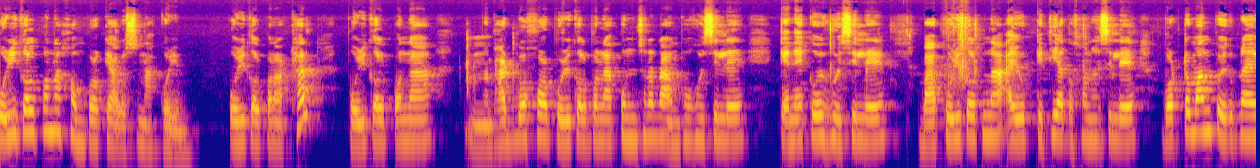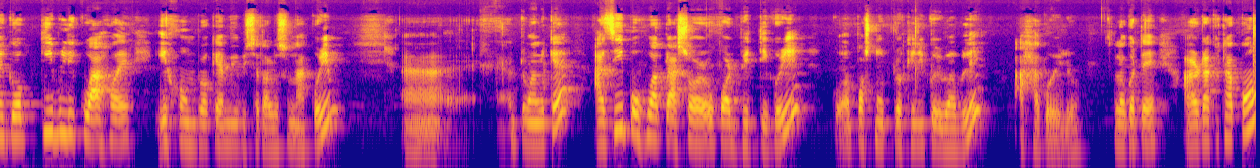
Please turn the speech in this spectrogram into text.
পৰিকল্পনা সম্পৰ্কে আলোচনা কৰিম। পৰিকল্পনা অৰ্থাৎ পৰিকল্পনা ভাৰতবৰ্ষৰ পৰিকল্পনা কোন চনত আৰম্ভ হৈছিলে কেনেকৈ হৈছিলে বা পৰিকল্পনা আয়োগ কেতিয়া গঠন হৈছিলে বৰ্তমান পৰিকল্পনা আয়োগক কি বুলি কোৱা হয় এই সম্পৰ্কে আমি পিছত আলোচনা কৰিম। তোমালোকে আজি পঢ়োৱা ক্লাছৰ ওপৰত ভিত্তি কৰি প্ৰশ্ন উত্তৰখিনি কৰিবা বুলি আশা কৰিলোঁ। লগতে আৰু এটা কথা কওঁ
